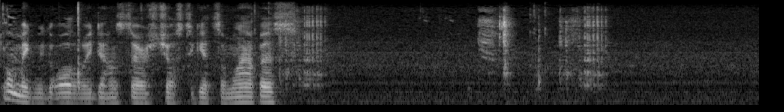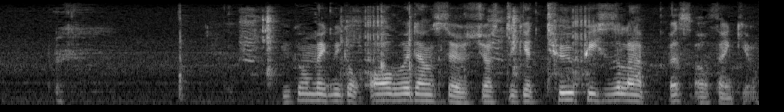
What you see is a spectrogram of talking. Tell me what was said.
Don't make me go all the way downstairs just to get some lapis. You gonna make me go all the way downstairs just to get two pieces of lapis? Oh, thank you.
